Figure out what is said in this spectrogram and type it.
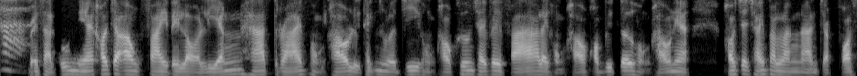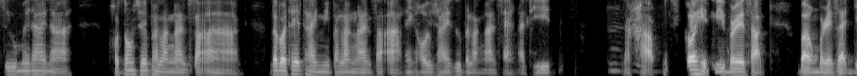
ค่ะ บริษัทพวกเนี้ยเขาจะเอาไฟไปหล่อเลี้ยงฮาร์ดไดรฟ์ของเขาหรือเทคโนโลยีของเขาเครื่องใช้ไฟฟ้าอะไรของเขาคอมพิวเตอร์ของเขาเนี่ยเขาจะใช้พลังงานจากฟอสซิลไม่ได้นะ เขาต้องใช้พลังงานสะอาด และประเทศไทยมีพลังงานสะอาดให้เขาใช้คือพลังงานแสงอาทิตย์นะครับ ก็เห็นมีบริษัทบางบริษัทใ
